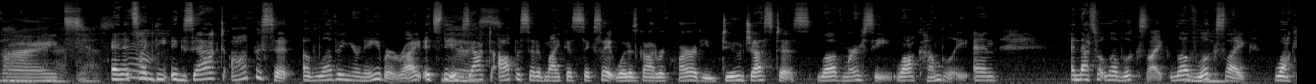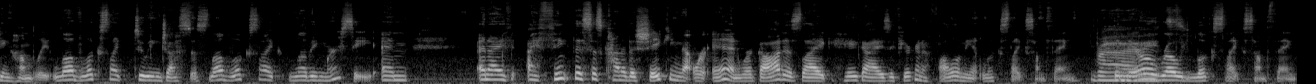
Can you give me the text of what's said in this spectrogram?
Oh right. yes. And it's mm. like the exact opposite of loving your neighbor, right? It's the yes. exact opposite of Micah 6 8. What does God require of you? Do justice, love mercy, walk humbly. And and that's what love looks like. Love mm. looks like walking humbly. Love looks like doing justice. Love looks like loving mercy. And and I, I think this is kind of the shaking that we're in where god is like hey guys if you're going to follow me it looks like something right. the narrow road looks like something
